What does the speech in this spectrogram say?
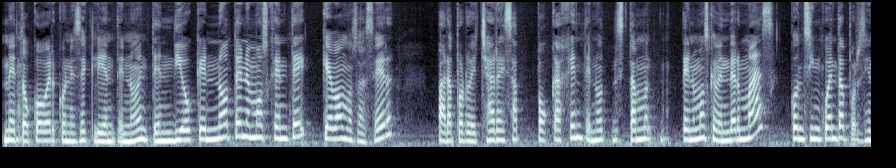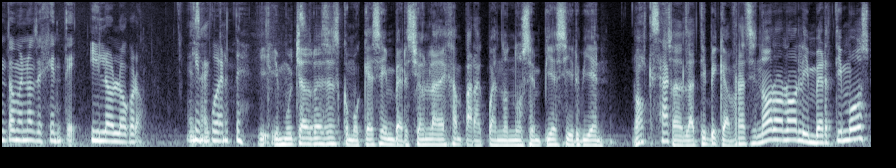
me tocó ver con ese cliente, ¿no? Entendió que no tenemos gente, ¿qué vamos a hacer? Para aprovechar a esa poca gente, ¿no? Estamos, tenemos que vender más con 50% menos de gente y lo logró. Qué fuerte. Y, muchas veces como que esa inversión la dejan para cuando nos empiece a ir bien, ¿no? Exacto. O sea, la típica frase, no, no, no, le invertimos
